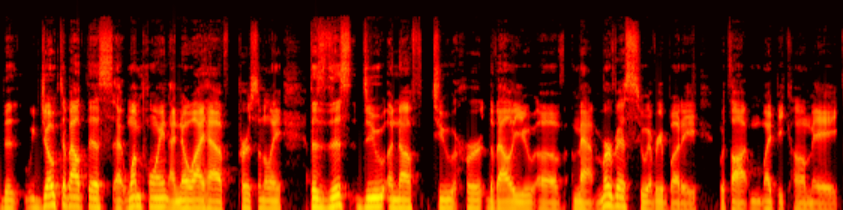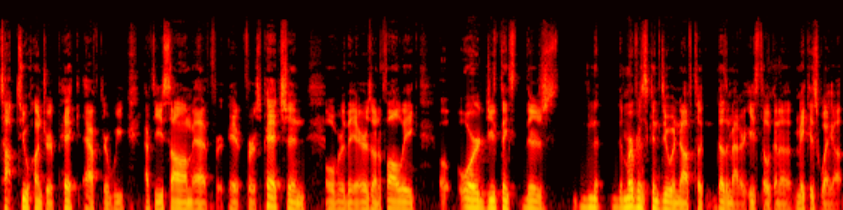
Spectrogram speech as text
the, we joked about this at one point. I know I have personally. Does this do enough to hurt the value of Matt Mervis, who everybody would thought might become a top 200 pick after we after you saw him at, at first pitch and over the Arizona Fall League? Or do you think there's the Mervis can do enough to doesn't matter. He's still gonna make his way up.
